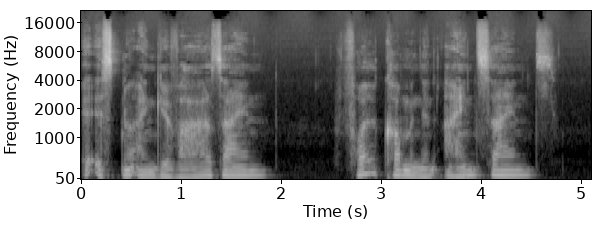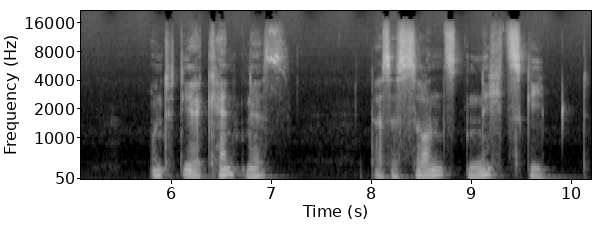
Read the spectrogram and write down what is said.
Er ist nur ein Gewahrsein vollkommenen Einsseins und die Erkenntnis, dass es sonst nichts gibt,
